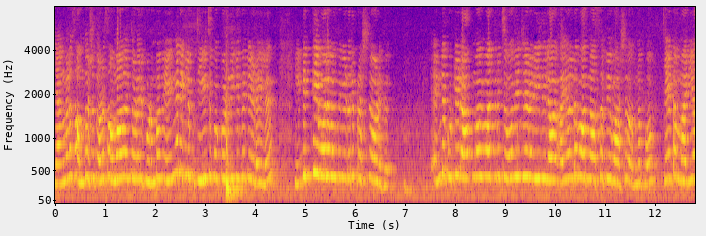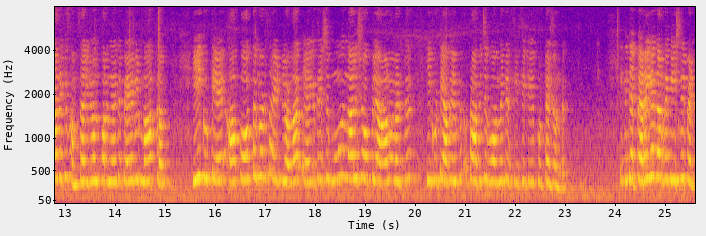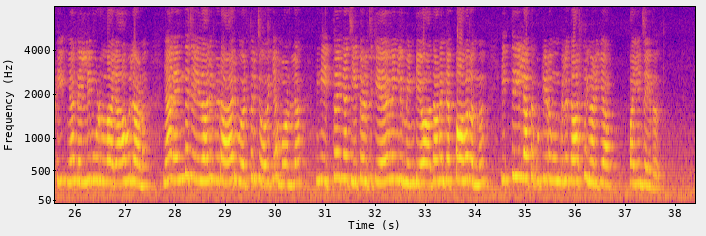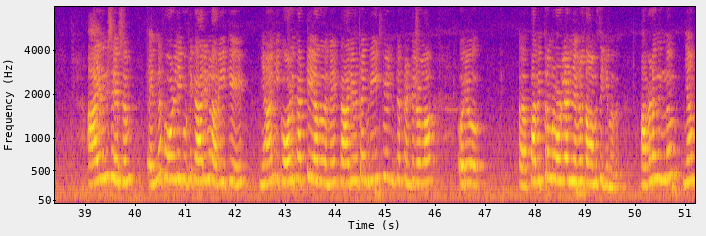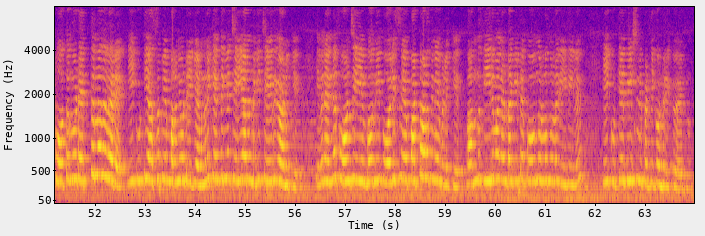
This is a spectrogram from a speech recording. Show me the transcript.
ഞങ്ങൾ സന്തോഷത്തോടെ സമാധാനത്തോടെ ഒരു കുടുംബം എങ്ങനെയെങ്കിലും ജീവിച്ചു പൊയ്ക്കൊണ്ടിരിക്കുന്നതിന്റെ ഇടയിൽ ഇടുക്കി പോലെ വന്ന് ഒരു പ്രശ്നമാണിത്. എന്റെ കുട്ടിയുടെ ആത്മാഭിമാനത്തിന് ചോദ്യം ചെയ്യുന്ന രീതിയിൽ അയാളുടെ ഭാഗത്ത് അസഭ്യ ഭാഷ വന്നപ്പോൾ ചേട്ടൻ മര്യാദയ്ക്ക് സംസാരിക്കണമെന്ന് പറഞ്ഞതിന്റെ പേരിൽ മാത്രം ഈ കുട്ടിയെ ആ പോത്തങ്കോട് സൈഡിലുള്ള ഏകദേശം മൂന്ന് നാല് ഷോപ്പിലെ ആളുകളടുത്ത് ഈ കുട്ടി അഭയം പ്രാപിച്ചു പോകുന്നതിന്റെ C C T V footage ഉണ്ട്. ഇതിന്റെ പിറകെ നടന്ന് ഭീഷണിപ്പെടുത്തി ഞാൻ നെല്ലിമൂടുള്ള രാഹുലാണ് ഞാൻ എന്ത് ചെയ്താലും ഇവിടെ ആരും ഒരുത്തരും ചോദിക്കാൻ പോകണില്ല ഇനി ഇത്രയും ഞാൻ ചീത്ത വിളിച്ചിട്ട് ഏവരെങ്കിലും മിണ്ടിയോ? അതാണ് എന്റെ പവർ എന്ന്. ഇത്തിരി ഇല്ലാത്ത കുട്ടിയുടെ മുമ്പിൽ ദാഷ്ട്യം കാണിക്കുക പയ്യൻ ചെയ്തത്. ആയതിനു ശേഷം എന്നെ ഫോണിൽ ഈ കുട്ടി കാര്യങ്ങൾ അറിയിക്കുകയും ഞാൻ ഈ കോൾ കട്ട് ചെയ്യാതെ തന്നെ കാര്യവട്ടം ഗ്രീൻഫീൽഡിന്റെ ഫ്രണ്ടിലുള്ള ഒരു പവിത്രം റോഡിലാണ് ഞങ്ങൾ താമസിക്കുന്നത്. അവിടെ നിന്നും ഞാൻ പോത്തങ്കോട് എത്തുന്നത് വരെ ഈ കുട്ടി അസഭ്യം പറഞ്ഞുകൊണ്ടിരിക്കുകയാണ്. നിനക്ക് എന്തെങ്കിലും ചെയ്യാനുണ്ടെങ്കിൽ ചെയ്ത് കാണിക്ക്. ഇവൻ എന്നെ ഫോൺ ചെയ്യുമ്പോൾ നീ പോലീസിനെ പട്ടാളത്തിനെ വിളിക്ക്. വന്ന് തീരുമാനം ഉണ്ടാക്കിയിട്ടേ പോകുന്നുള്ളൂ എന്നുള്ള രീതിയിൽ ഈ കുട്ടിയെ ഭീഷണിപ്പെടുത്തിക്കൊണ്ടിരിക്കുമായിരുന്നു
